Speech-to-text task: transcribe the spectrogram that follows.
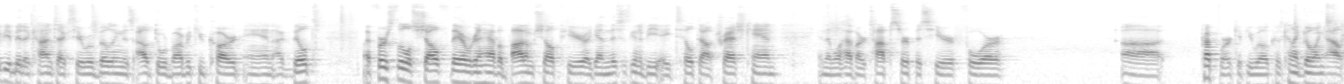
Give you a bit of context here, we're building this outdoor barbecue cart and I've built my first little shelf there. We're gonna have a bottom shelf here. Again, this is gonna be a tilt out trash can and then we'll have our top surface here for uh, prep work, if you will, because kind of going out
